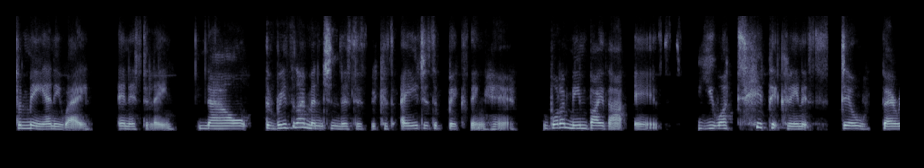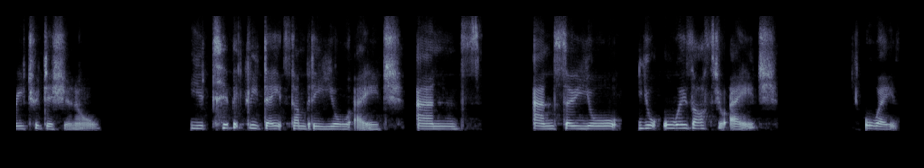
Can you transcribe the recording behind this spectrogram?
for me, anyway, in Italy. Now, the reason I mention this is because age is a big thing here. What I mean by that is you are typically, and it's still very traditional, you typically date somebody your age and and so you're you're always asked your age, always,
